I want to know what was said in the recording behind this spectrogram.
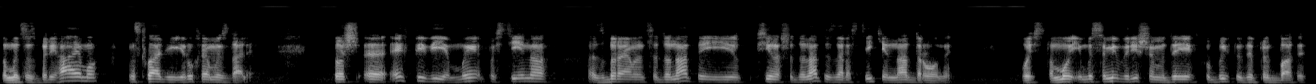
То ми це зберігаємо на складі і рухаємось далі. Тож е, FPV ми постійно збираємо на це донати, і всі наші донати зараз тільки на дрони. Ось тому і ми самі вирішуємо, де їх купити, де придбати.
